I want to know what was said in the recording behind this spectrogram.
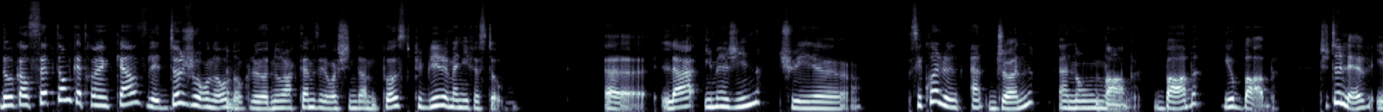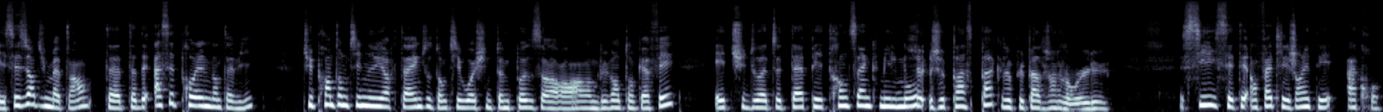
Donc en septembre 95, les deux journaux, donc le New York Times et le Washington Post, publient le manifesto. Euh, là, imagine, tu es. euh, C'est quoi le. John, un nom. Bob. Bob, you're Bob. Tu te lèves, il est 16 h du matin, t'as as assez de problèmes dans ta vie. Tu prends ton petit New York Times ou ton petit Washington Post en, en buvant ton café et tu dois te taper 35 000 mots. Je, je pense pas que la plupart des gens l'ont lu. Si, c'était. En fait, les gens étaient accros.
